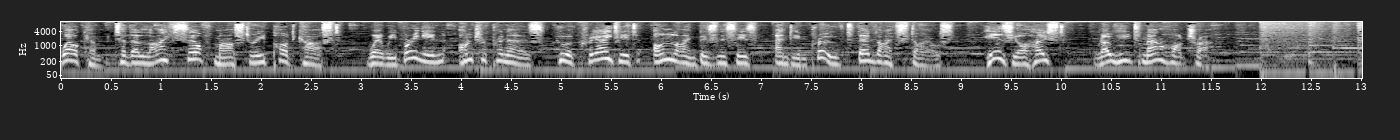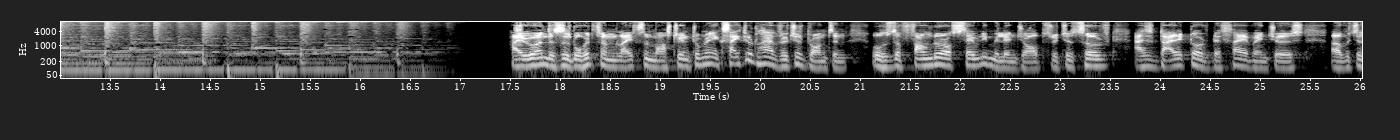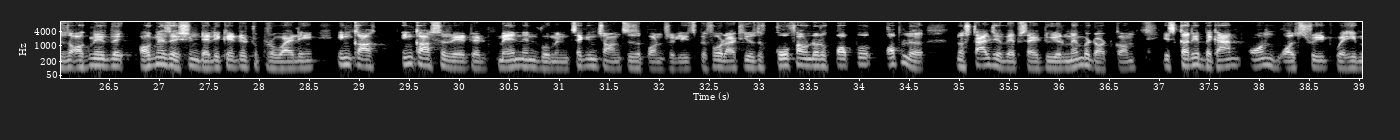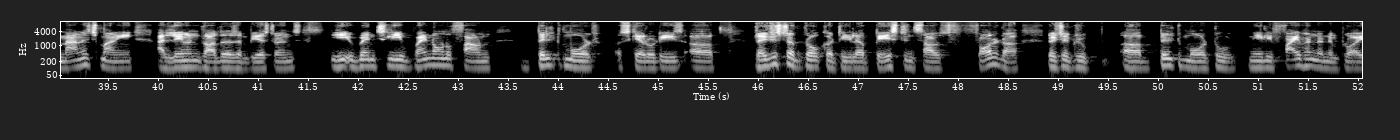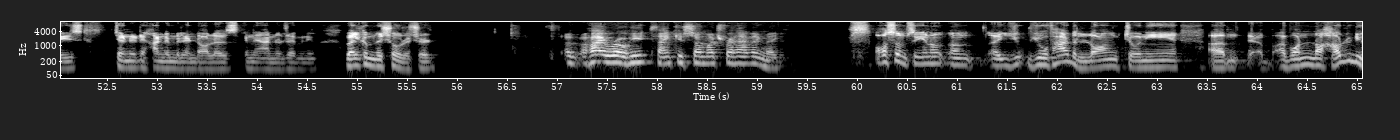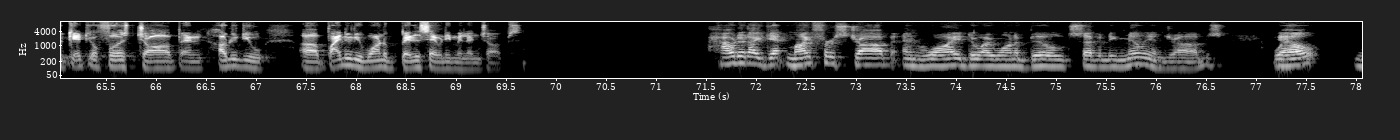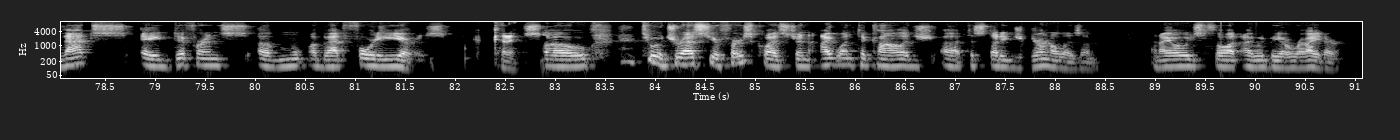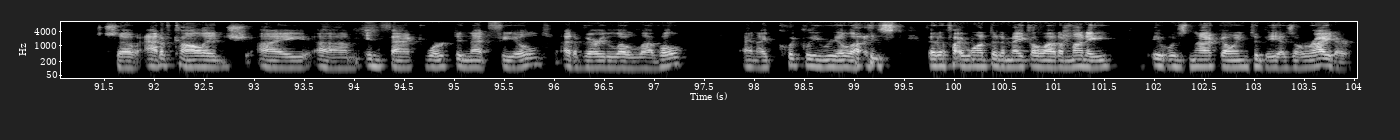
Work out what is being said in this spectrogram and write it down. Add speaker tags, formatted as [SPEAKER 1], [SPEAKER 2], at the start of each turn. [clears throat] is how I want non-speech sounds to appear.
[SPEAKER 1] Welcome to the Life Self Mastery Podcast, where we bring in entrepreneurs who have created online businesses and improved their lifestyles. Here's your host, Rohit Malhotra.
[SPEAKER 2] Hi everyone, this is Rohit from Life Lifestyle Mastery, and I'm excited to have Richard Bronson, who's the founder of 70 Million Jobs. Richard served as director of Defy Ventures, uh, which is an organization dedicated to providing incar- incarcerated men and women second chances upon release. Before that, he was the co-founder of pop- popular nostalgia website DoYouRemember.com. His career began on Wall Street, where he managed money at Lehman Brothers and Bear Stearns. He eventually went on to found Biltmore Securities, a registered broker dealer based in South Florida, Richard Group uh, Biltmore to nearly 500 employees, generating $100 million in annual revenue. Welcome to the show, Richard.
[SPEAKER 3] Uh, hi, Rohit. Thank you so much for having me.
[SPEAKER 2] Awesome. So you know, um, uh, you you've had a long journey. Um, I want to know how did you get your first job, and how did you, uh, why did you want to build seventy million jobs?
[SPEAKER 3] how did I get my first job and why do I want to build 70 million jobs? Well, that's a difference of about 40 years.
[SPEAKER 2] Okay.
[SPEAKER 3] So, to address your first question, I went to college uh, to study journalism, and I always thought I would be a writer. So, out of college, I, um, in fact, worked in that field at a very low level, and I quickly realized [laughs] that if I wanted to make a lot of money, it was not going to be as a writer.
